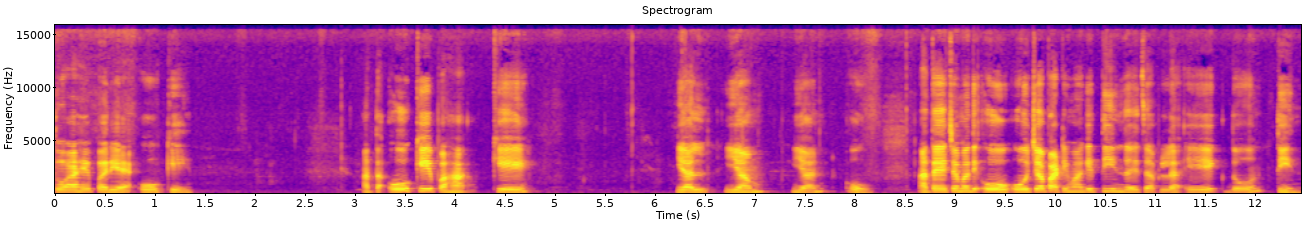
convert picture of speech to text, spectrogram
तो आहे पर्याय ओ के. आता ओ के पहा K L M N O. आता याच्यामध्ये ओ ओच्या पाठीमागे तीन जायचं आपल्याला. एक दोन तीन.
